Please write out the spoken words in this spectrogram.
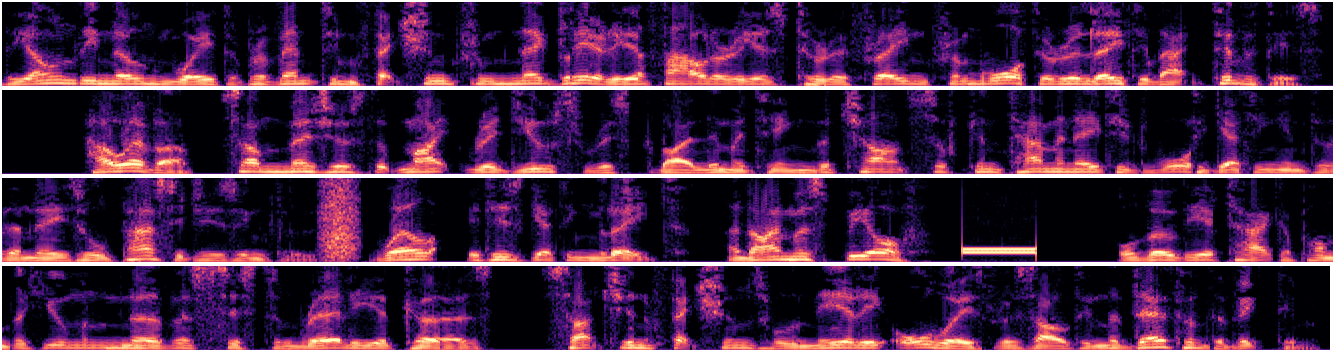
The only known way to prevent infection from Naegleria fowleri is to refrain from water-related activities. However, some measures that might reduce risk by limiting the chance of contaminated water getting into the nasal passages include, well, it is getting late, and I must be off. Although the attack upon the human nervous system rarely occurs, such infections will nearly always result in the death of the victim.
